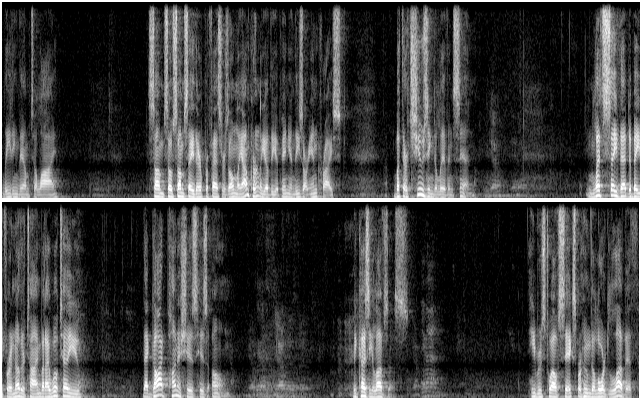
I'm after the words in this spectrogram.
leading them to lie. Some, so some say they're professors only. I'm currently of the opinion these are in Christ, but they're choosing to live in sin. Let's save that debate for another time, but I will tell you that God punishes his own because he loves us. Hebrews 12, 6, for whom the Lord loveth,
